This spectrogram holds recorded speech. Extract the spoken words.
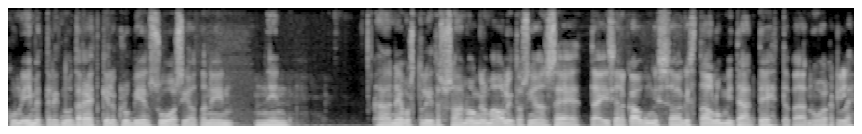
kun ihmettelit noita retkeilyklubien suosiota, niin, niin Neuvostoliitossahan ongelma oli tosiaan se, että ei siellä kaupungissa oikeastaan ollut mitään tehtävää nuorille.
